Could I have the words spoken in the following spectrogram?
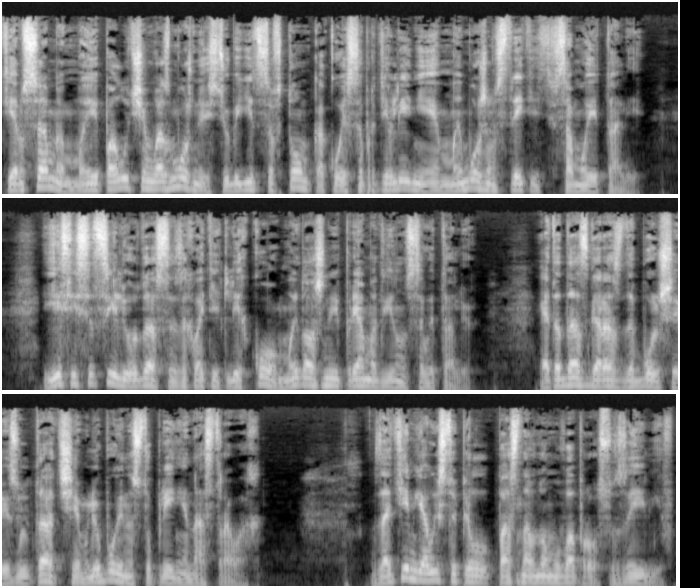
Тем самым мы получим возможность убедиться в том, какое сопротивление мы можем встретить в самой Италии. Если Сицилию удастся захватить легко, мы должны прямо двинуться в Италию. Это даст гораздо больший результат, чем любое наступление на островах. Затем я выступил по основному вопросу, заявив,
